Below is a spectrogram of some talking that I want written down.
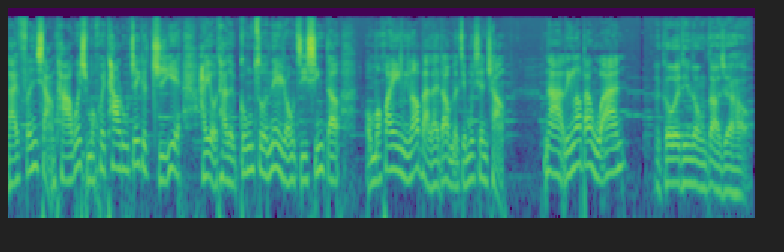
来分享他为什么会踏入这个职业，还有他的工作内容及心得。我们欢迎林老板来到我们的节目现场。那林老板午安。各位听众，大家好，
